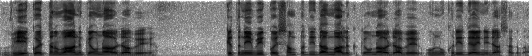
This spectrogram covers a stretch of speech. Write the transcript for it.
ਵੀ ਕੋਈ ਤਨਵਾਨ ਕਿਉਂ ਨਾ ਹੋ ਜਾਵੇ ਕਿਤਨੀ ਵੀ ਕੋਈ ਸੰਪਤੀ ਦਾ ਮਾਲਕ ਕਿਉਂ ਨਾ ਹੋ ਜਾਵੇ, ਉਹਨੂੰ ਖਰੀਦਿਆ ਹੀ ਨਹੀਂ ਜਾ ਸਕਦਾ।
